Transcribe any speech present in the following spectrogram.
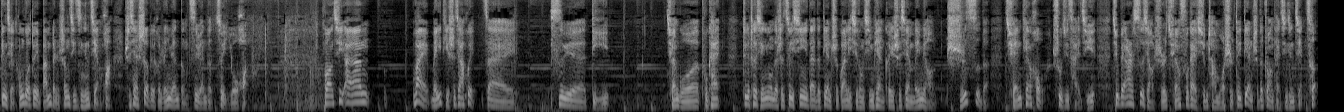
并且通过对版本升级进行简化，实现设备和人员等资源的最优化。广汽埃安外媒体试驾会在四月底全国铺开。这个车型用的是最新一代的电池管理系统芯片，可以实现每秒。十次的全天候数据采集，具备二十四小时全覆盖巡查模式，对电池的状态进行检测。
